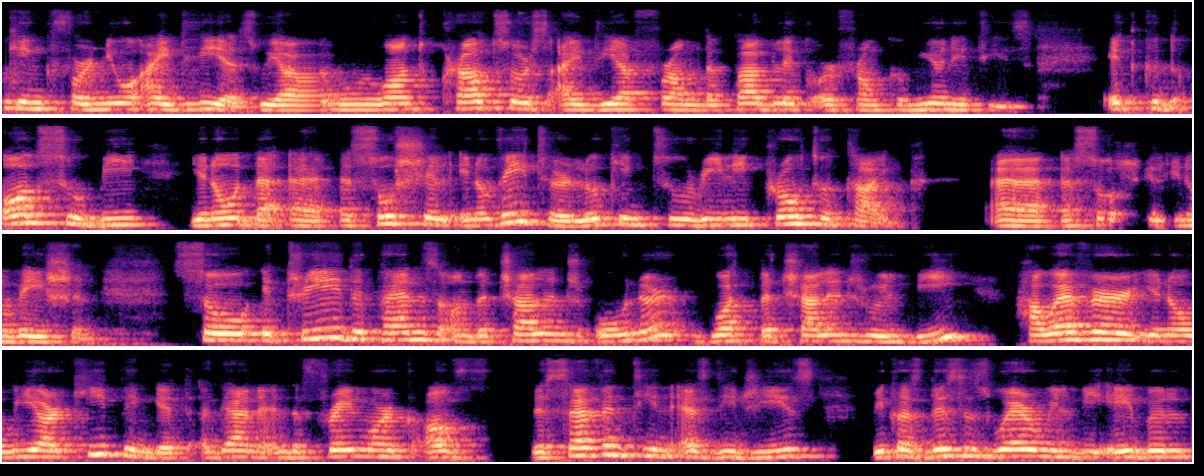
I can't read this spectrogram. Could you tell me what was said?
looking for new ideas. We are we want to crowdsource idea from the public or from communities. It could also be, you know, the, a, social innovator looking to really prototype uh, a social innovation. So it really depends on the challenge owner what the challenge will be. However, you know, we are keeping it again in the framework of the 17 SDGs because this is where we'll be able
